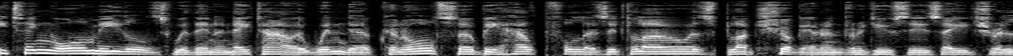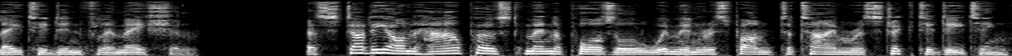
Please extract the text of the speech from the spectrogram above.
Eating all meals within an 8-hour window can also be helpful as it lowers blood sugar and reduces age-related inflammation. A study on how postmenopausal women respond to time-restricted eating,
